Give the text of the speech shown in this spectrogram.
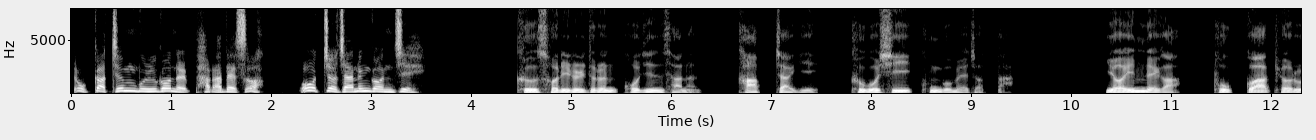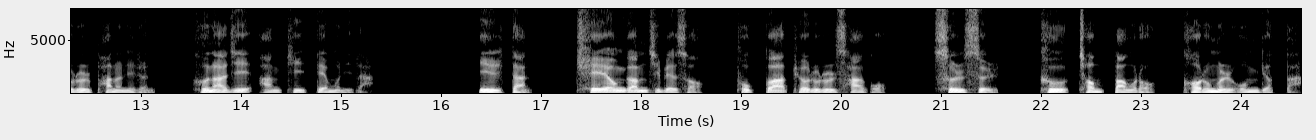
똑같은 물건을 팔아대서 어쩌자는 건지. 그 소리를 들은 고진사는 갑자기 그곳이 궁금해졌다. 여인네가 북과 벼루를 파는 일은 흔하지 않기 때문이다. 일단 최영감 집에서 북과 벼루를 사고 슬슬 그 전방으로 걸음을 옮겼다.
